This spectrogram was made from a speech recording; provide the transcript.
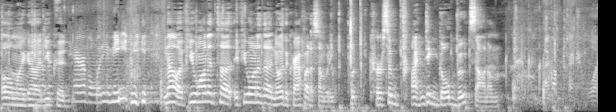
Oh my god, No, you could. Terrible. What do you mean? No, if you wanted to, if you wanted to annoy the crap out of somebody, put curse of binding gold boots on them. I got protection one.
